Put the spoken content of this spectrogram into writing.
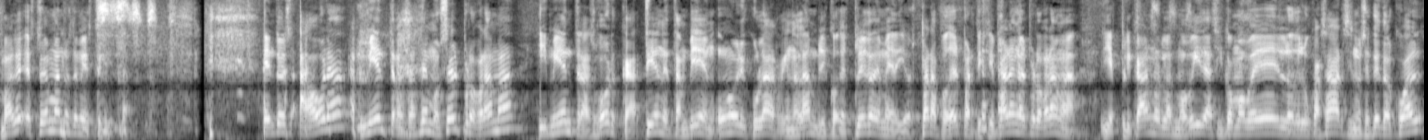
¿vale? Estoy en manos de mi estilista. Entonces, ahora, mientras hacemos el programa y mientras Gorka tiene también un auricular inalámbrico despliegue de medios para poder participar en el programa y explicarnos las movidas y cómo ve lo de LucasArts y no sé qué tal cual,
